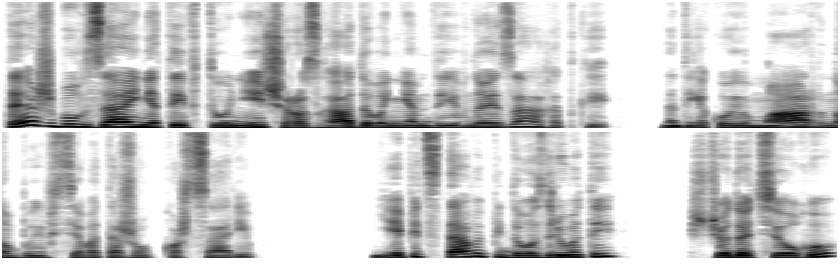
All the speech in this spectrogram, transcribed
теж був зайнятий в ту ніч розгадуванням дивної загадки, над якою марно бився ватажок корсарів. Є підстави підозрювати, що до цього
